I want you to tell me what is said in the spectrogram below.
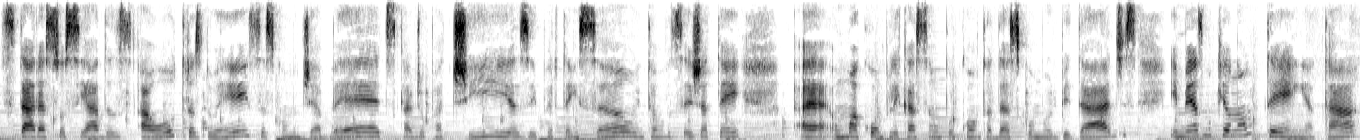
estar associadas a outras doenças como diabetes, cardiopatias, hipertensão. Então você já tem é, uma complicação por conta das comorbidades e mesmo que eu não tenha, tá?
